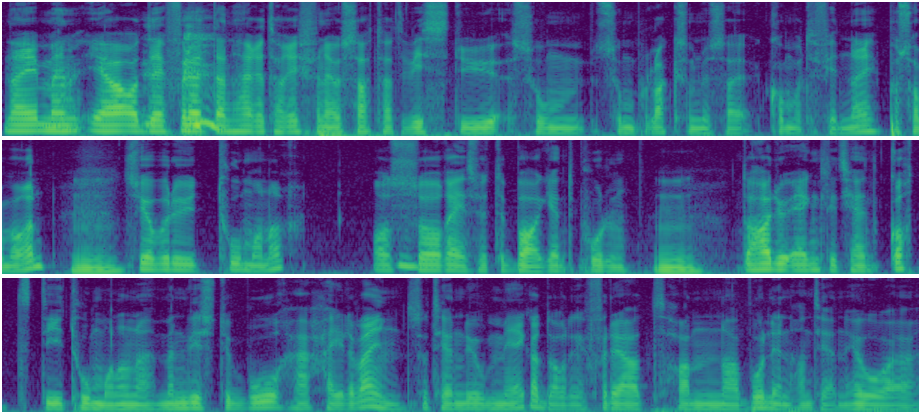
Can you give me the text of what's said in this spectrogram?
Nei, men ja, og det er fordi den her tariffen er jo satt at hvis du som, som polakk, som du sa, kommer til Finnøy på sommeren, Mm. så jobber du to måneder, og så reiser du tilbake igjen til Polen. Mm. Da har du jo egentlig tjent godt de to månedene, men hvis du bor her hele veien, så tjener du jo megadårlig, fordi at han naboen din, han tjener jo eh,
